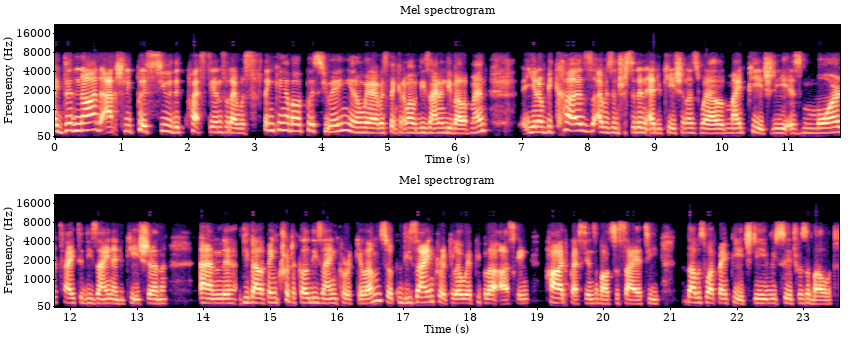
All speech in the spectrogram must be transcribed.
I did not actually pursue the questions that I was thinking about pursuing, you know, where I was thinking about design and development. You know, because I was interested in education as well, my PhD is more tied to design education and developing critical design curriculum. So, design curricula where people are asking hard questions about society. That was what my PhD research was about.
